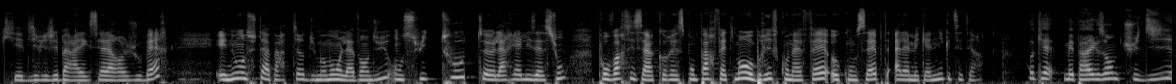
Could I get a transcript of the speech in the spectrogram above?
qui est dirigée par Alexia Laroche-Joubert. Et nous, ensuite, à partir du moment où on l'a vendu, on suit toute la réalisation pour voir si ça correspond parfaitement au brief qu'on a fait, au concept, à la mécanique, etc. Ok, mais par exemple, tu dis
